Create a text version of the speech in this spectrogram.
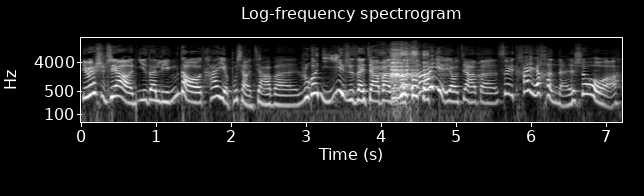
因为是这样，你的领导他也不想加班，如果你一直在加班的话，他也要加班，所以他也很难受啊。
